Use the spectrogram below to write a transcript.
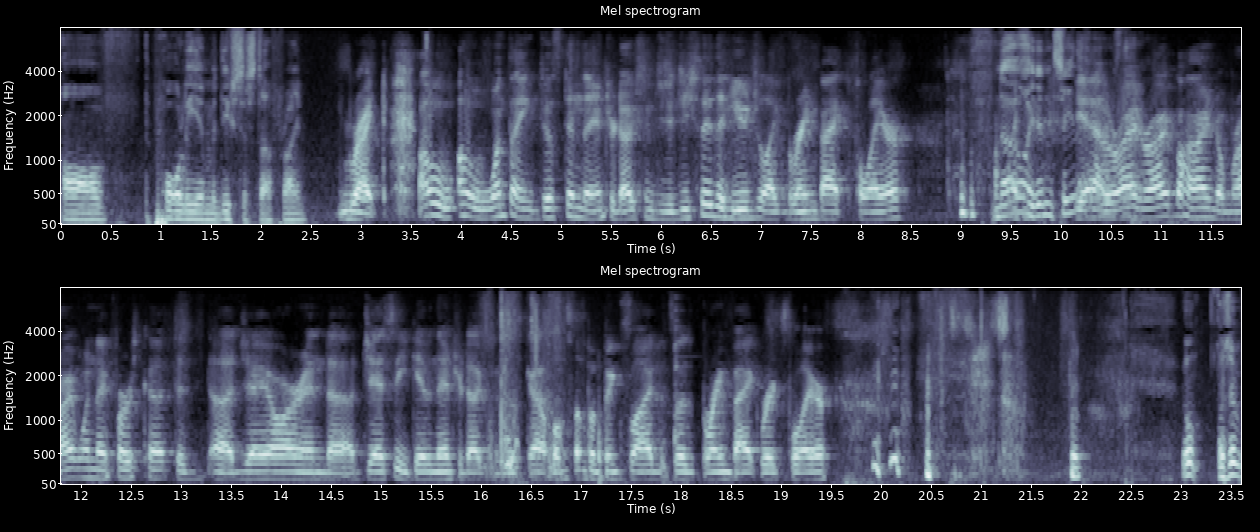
of the Paulie and Madusa stuff, right? Right. Oh, oh, one thing, just in the introduction, did you see the huge like bring back Flair? No, I didn't see that. Yeah, right, that? right behind them, right when they first cut to uh, Jr. and uh, Jesse giving the introduction. This guy holds up a big slide that says "Bring back Ric Flair." Well, so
